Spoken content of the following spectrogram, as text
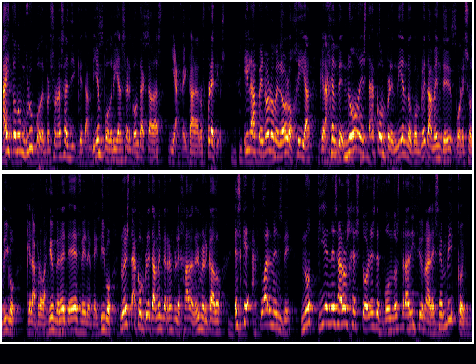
hay todo un grupo de personas allí que también podrían ser contactadas y afectar a los precios. Y la fenomenología que la gente no está comprendiendo completamente, por eso digo que la aprobación del ETF en efectivo no está completamente reflejada en el mercado es que actualmente no tienes a los gestores de fondos tradicionales en Bitcoin.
